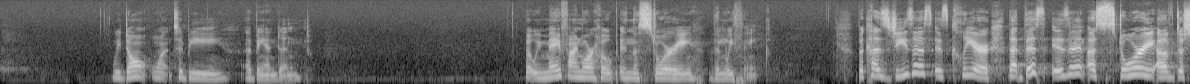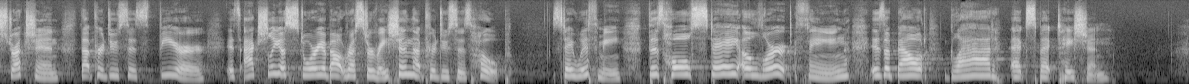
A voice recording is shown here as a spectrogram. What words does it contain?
We don't want to be abandoned. But we may find more hope in the story than we think. Because Jesus is clear that this isn't a story of destruction that produces fear. It's actually a story about restoration that produces hope. Stay with me. This whole stay alert thing is about glad expectation.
